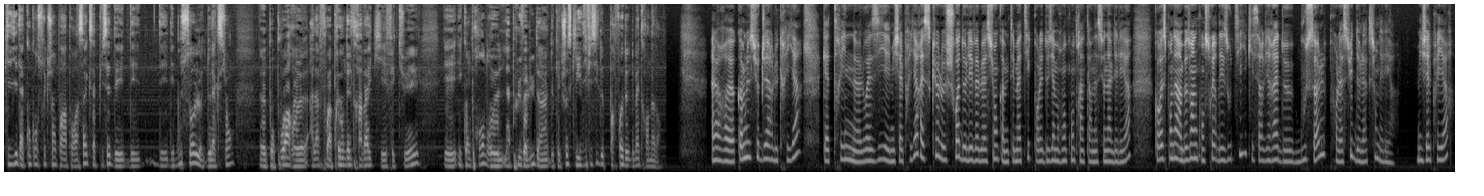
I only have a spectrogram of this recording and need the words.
qu'il y ait de la co-construction par rapport à ça, et que ça puisse être des, des, des, des boussoles de l'action euh, pour pouvoir euh, à la fois appréhender le travail qui est effectué et, et comprendre la plus-value de quelque chose qui est difficile de, parfois de, de mettre en avant. Alors, euh, comme le suggère Lucria, Catherine Loisy et Michel Prieur, est-ce que le choix de l'évaluation comme thématique pour les deuxièmes rencontres internationales d'ELEA correspondait à un besoin de construire des outils qui serviraient de boussole pour la suite de l'action d'ELEA Michel Prieur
